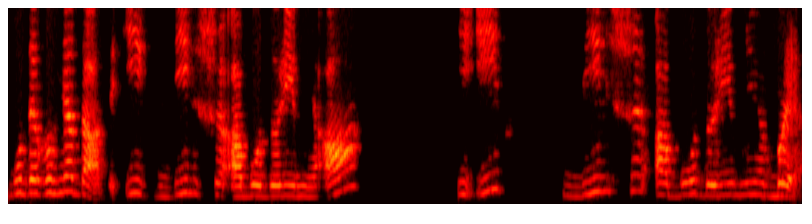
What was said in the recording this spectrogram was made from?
буде виглядати х більше або дорівнює А, і х більше або дорівнює b.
